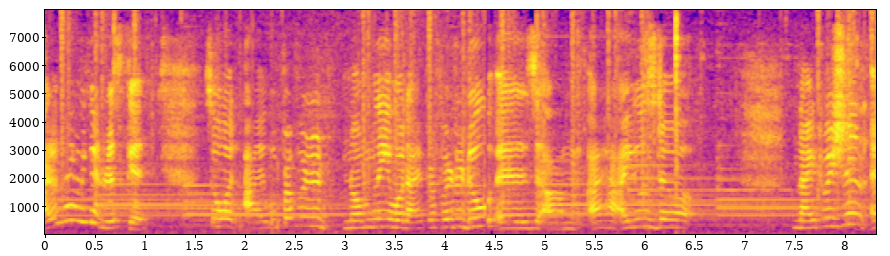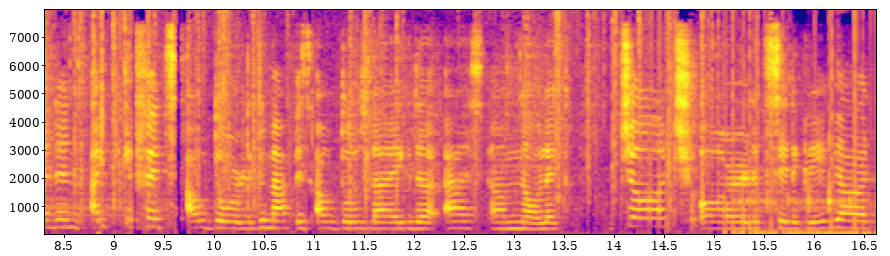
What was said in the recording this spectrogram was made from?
I don't think we can risk it. So what I would prefer to normally what I prefer to do is um, I, I used a night vision and then I if it's outdoor like the map is outdoors like the as um no like church or let's say the graveyard.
